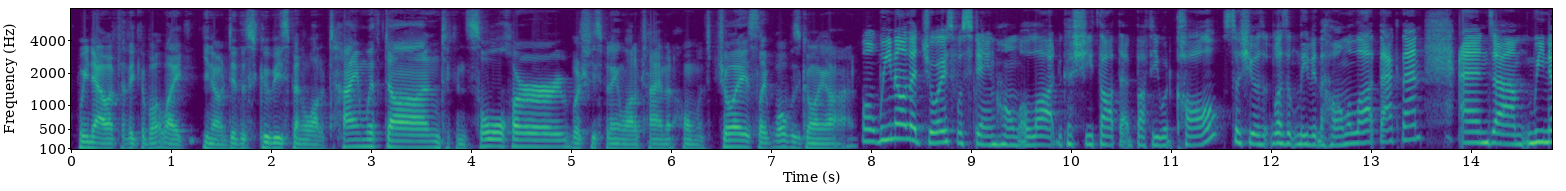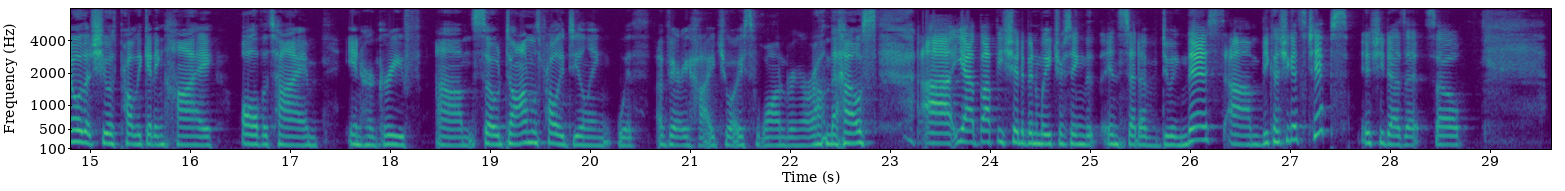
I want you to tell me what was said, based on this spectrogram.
we now have to think about like, you know, did the Scooby spend a lot of time with Dawn to console her? Was she spending a lot of time at home with Joyce? Like, what was going on? Well, we know that Joyce was staying home a lot because she thought that Buffy would call, so she was, wasn't leaving the home a lot back then. And um, we know that she was probably getting high all the time in her grief. Um, so Dawn was probably dealing with a very high Joyce wandering around the house. Uh, yeah, Buffy should have been waitressing instead of doing this um, because she gets tips if she does it. So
